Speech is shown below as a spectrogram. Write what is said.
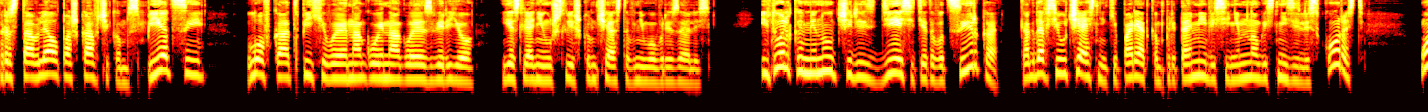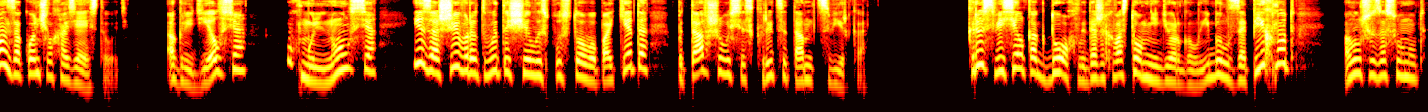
расставлял по шкафчикам специи, ловко отпихивая ногой наглое зверье, если они уж слишком часто в него врезались. И только минут через десять этого цирка, когда все участники порядком притомились и немного снизили скорость, он закончил хозяйствовать. Огляделся, ухмыльнулся и за шиворот вытащил из пустого пакета пытавшегося скрыться там цвирка. Крыс висел как дохлый, даже хвостом не дергал, и был запихнут, а лучше засунут,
